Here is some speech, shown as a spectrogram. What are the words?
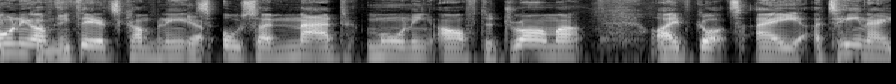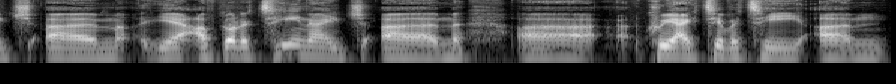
Morning Company. After Theatre Company. It's also Mad Morning After Drama. I've got a, a teenage, um, yeah, I've got a teenage um, uh, creativity. Um,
